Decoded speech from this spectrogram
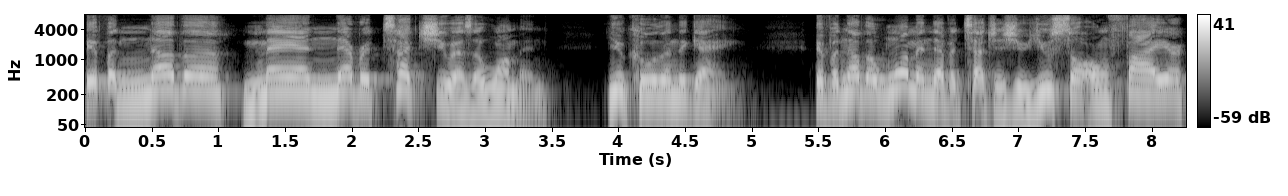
If another man never touched you as a woman, you cool in the game. If another woman never touches you, you so on fire.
